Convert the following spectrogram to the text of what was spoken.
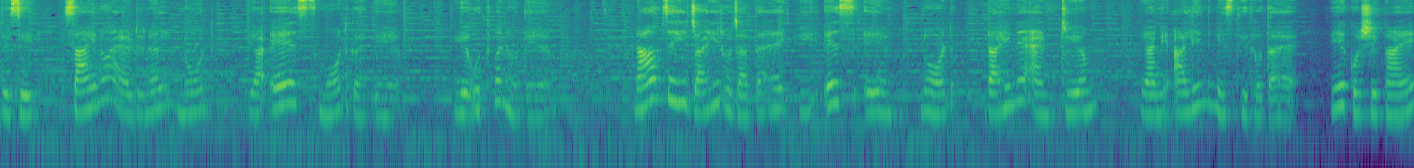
जिसे साइनो एड्रिनल नोड या एस मोड कहते हैं। ये उत्पन्न होते हैं। नाम से ही ज़ाहिर हो जाता है कि एस ए नोड दाहिने एंट्रियम यानी आलिंद में स्थित होता है। ये कोशिकाएँ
